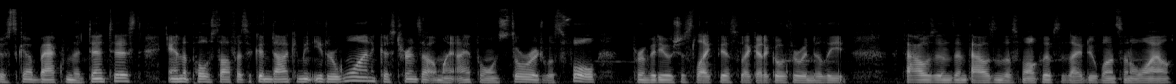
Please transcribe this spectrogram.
Just got back from the dentist and the post office. I couldn't document either one because turns out my iPhone storage was full from videos just like this, so I got to go through and delete thousands and thousands of small clips as I do once in a while.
